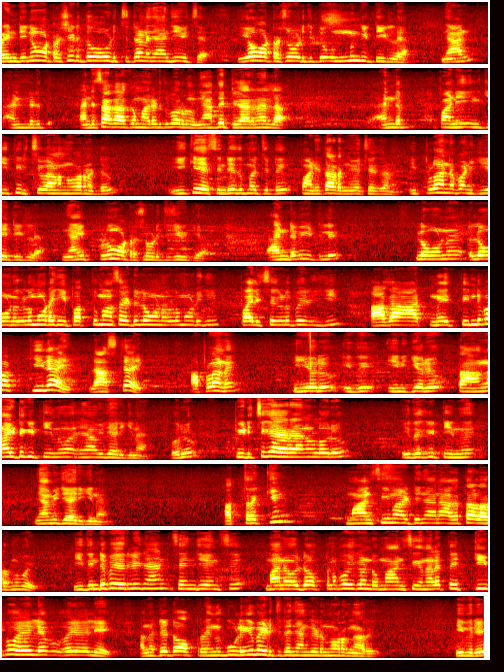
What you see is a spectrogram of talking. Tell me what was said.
റെന്റിന് ഓട്ടോറിക്ഷ എടുത്ത് ഓടിച്ചിട്ടാണ് ഞാൻ ജീവിച്ചത് ഈ ഓട്ടോറിക്ഷ ഓടിച്ചിട്ട് ഒന്നും കിട്ടിയിട്ടില്ല. ഞാൻ എന്റെ അടുത്ത് എന്റെ സഖാക്കന്മാരുടെ അടുത്ത് പറഞ്ഞു ഞാൻ തെറ്റുകാരനല്ല. എന്റെ പണി എനിക്ക് തിരിച്ചു വേണമെന്ന് പറഞ്ഞിട്ട് ഈ കേസിന്റെ ഇതും വെച്ചിട്ട് പണി തടഞ്ഞു വെച്ചേക്കാണ്. ഇപ്പോഴും എന്നെ പണിക്ക് കയറ്റിയിട്ടില്ല ഞാൻ ഇപ്പോഴും ഓട്ടോറിക്ഷ ഓടിച്ച് ജീവിക്കുക എന്റെ വീട്ടിൽ ലോണ് ലോണുകൾ മുടങ്ങി. പത്ത് മാസമായിട്ട് ലോണുകൾ മുടങ്ങി. പലിശകൾ പെരുകി. ആകെ ആത്മഹത്യന്റെ വക്കീലായി. ലാസ്റ്റായി അപ്പോഴാണ് ഈ ഒരു ഇത് എനിക്കൊരു താങ്ങായിട്ട് കിട്ടിയെന്ന് ഞാൻ വിചാരിക്കുന്നത് ഒരു പിടിച്ചു കയറാനുള്ള ഒരു ഇത് കിട്ടിയെന്ന് ഞാൻ വിചാരിക്കുന്നത് അത്രയ്ക്കും മാനസികമായിട്ട് ഞാൻ ആകെ തളർന്നു പോയി. ഇതിന്റെ പേരിൽ ഞാൻ സെന്റ് ജെയിംസ് മനോ ഡോക്ടറിനെ പോയി കണ്ടു. മാനസിക നില തെറ്റി പോയല്ലേ പോയല്ലേ? എന്നിട്ട് ഡോക്ടറിൽ നിന്ന് ഗുളിക മേടിച്ചിട്ടാണ് ഞാൻ കിടന്നുറങ്ങാറ് ഇവർ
